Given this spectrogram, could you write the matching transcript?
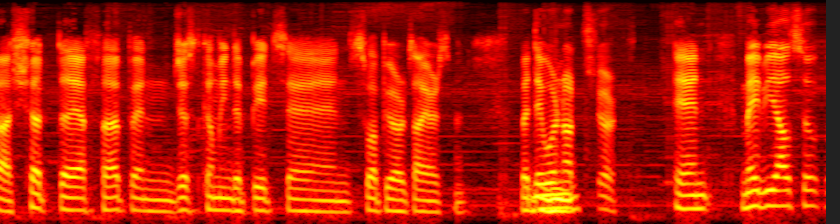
uh, shut the f up and just come in the pits and swap your tires, man. But they were Mhm. not sure, and maybe also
